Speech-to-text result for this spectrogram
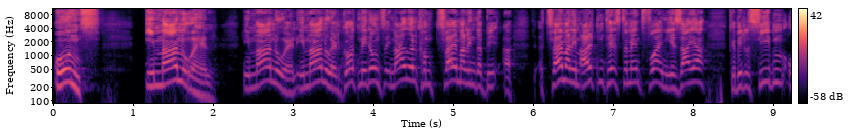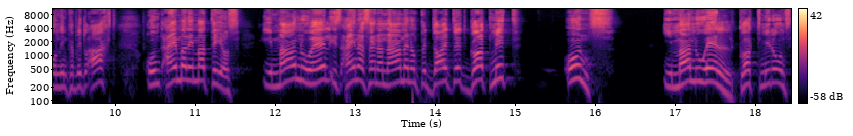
uns. Immanuel. Immanuel, Immanuel, Gott mit uns. Immanuel kommt zweimal, in der, äh, zweimal im Alten Testament vor, im Jesaja, Kapitel 7 und im Kapitel 8 und einmal in Matthäus. Immanuel ist einer seiner Namen und bedeutet Gott mit uns. Immanuel, Gott mit uns.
